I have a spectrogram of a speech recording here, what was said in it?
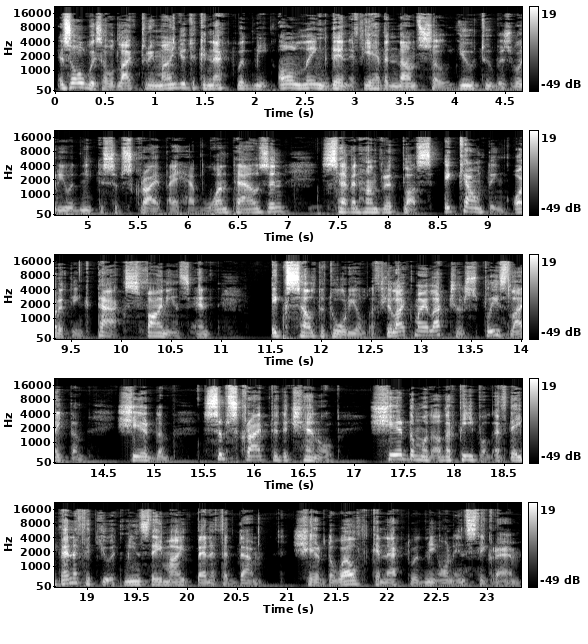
As always, I would like to remind you to connect with me on LinkedIn if you haven't done so. YouTube is where you would need to subscribe. I have 1,700 plus accounting, auditing, tax, finance, and Excel tutorial. If you like my lectures, please like them, share them, subscribe to the channel, share them with other people. If they benefit you, it means they might benefit them. Share the wealth, connect with me on Instagram.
